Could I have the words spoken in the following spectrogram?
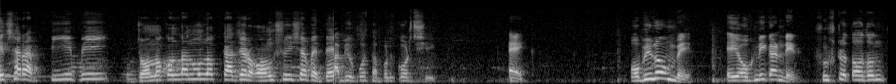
এছাড়া পিএবি জনকল্যাণমূলক কাজের অংশ হিসাবে দাবি উপস্থাপন করছি। এক, অবিলম্বে এই অগ্নিকাণ্ডের সুষ্ঠু তদন্ত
